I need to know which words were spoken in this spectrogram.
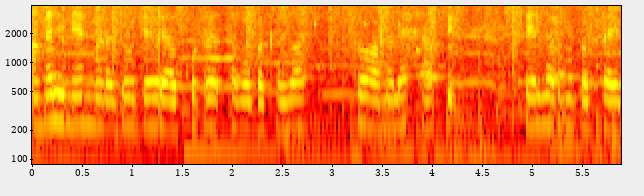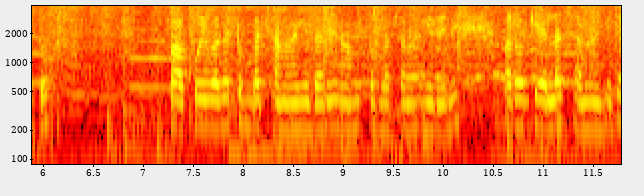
ಆಮೇಲೆ ಇನ್ನೇನು ಮಾಡೋದು? ದೇವ್ರು ಯಾವ್ದು ಕೊಟ್ಟರೆ ಅದು ತಗೋಬೇಕಲ್ವ? ಸೊ ಆಮೇಲೆ ಹ್ಯಾಪಿ ಎಲ್ಲರಿಗೂ ಗೊತ್ತಾಯಿತು. ಪಾಪು ಇವಾಗ ತುಂಬ ಚೆನ್ನಾಗಿದ್ದಾನೆ. ನಾನು ತುಂಬ ಚೆನ್ನಾಗಿದ್ದೀನಿ. ಆರೋಗ್ಯ ಎಲ್ಲ ಚೆನ್ನಾಗಿದೆ.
